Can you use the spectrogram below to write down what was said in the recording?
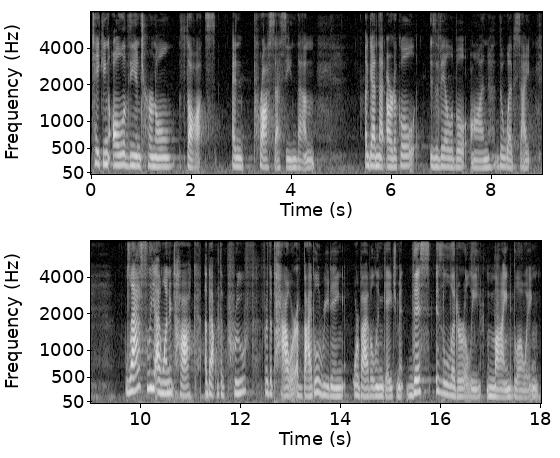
taking all of the internal thoughts and processing them. Again, that article is available on the website. Lastly, I want to talk about the proof for the power of Bible reading or Bible engagement. This is literally mind blowing.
